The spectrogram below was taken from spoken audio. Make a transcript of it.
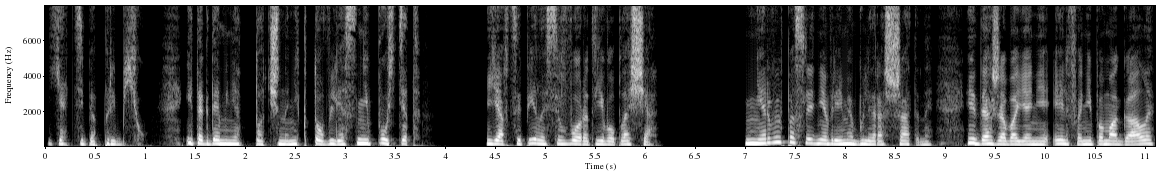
я тебя прибью, и тогда меня точно никто в лес не пустит. Я вцепилась в ворот его плаща. Нервы в последнее время были расшатаны, и даже обаяние эльфа не помогало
